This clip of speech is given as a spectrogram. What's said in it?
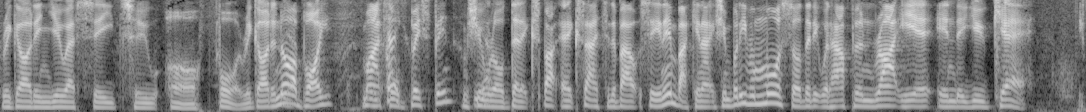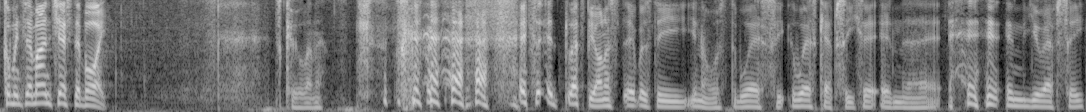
regarding UFC 204, regarding our boy, Michael Okay. Bisping. I'm sure Yeah. we're all dead expi- excited about seeing him back in action, but even more so that it would happen right here in the UK. He's coming to Manchester, boy. It's cool, isn't it? it's it, let's be honest. It was the you know the worst the worst kept secret in uh, in the UFC.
